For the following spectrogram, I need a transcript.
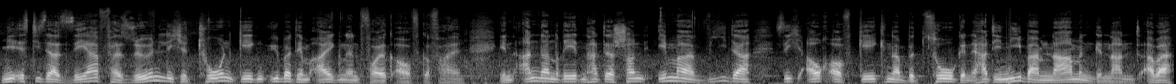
Mir ist dieser sehr versöhnliche Ton gegenüber dem eigenen Volk aufgefallen. In anderen Reden hat er schon immer wieder sich auch auf Gegner bezogen. Er hat ihn nie beim Namen genannt, aber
